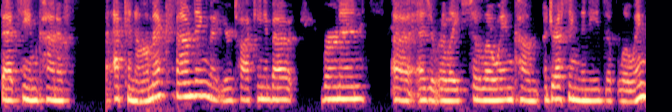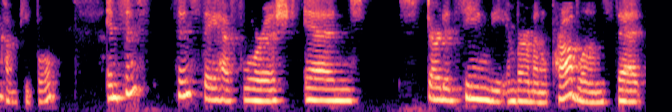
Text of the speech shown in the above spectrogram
that same kind of economic founding that you're talking about vernon uh, as it relates to low income addressing the needs of low income people. And since since they have flourished and started seeing the environmental problems that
